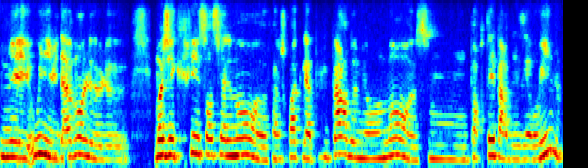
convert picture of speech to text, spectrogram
Mais oui, évidemment, le, moi j'écris essentiellement, euh, enfin je crois que la plupart de mes romans euh, sont portés par des héroïnes.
